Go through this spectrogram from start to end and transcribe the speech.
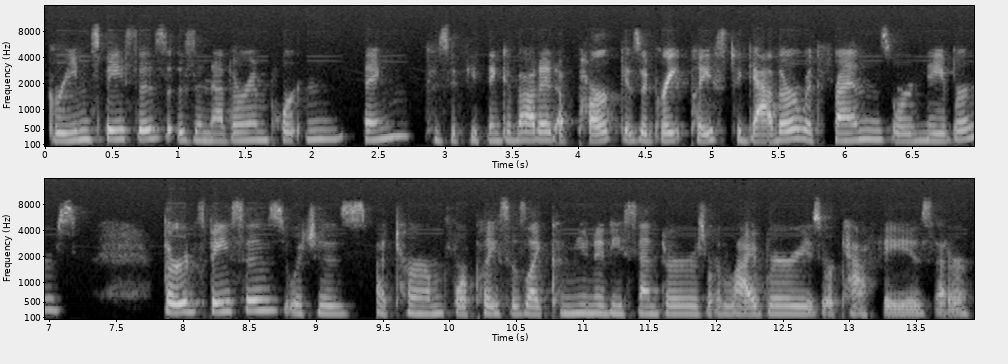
Green spaces is another important thing because if you think about it, a park is a great place to gather with friends or neighbors. Third spaces, which is a term for places like community centers or libraries or cafes that are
